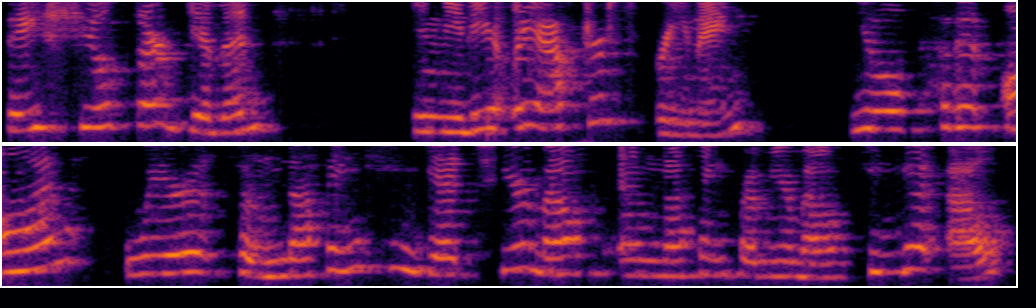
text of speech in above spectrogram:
Face shields are given immediately after screening You'll put it on where so nothing can get to your mouth and nothing from your mouth can get out.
